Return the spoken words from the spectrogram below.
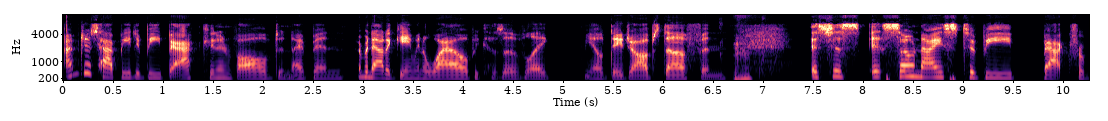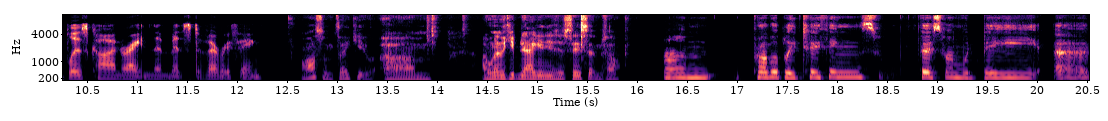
I'm just happy to be back and involved and I've been I've been out of gaming a while because of like, you know, day job stuff and Mhm. it's just it's so nice to be back for BlizzCon right in the midst of everything. Awesome, thank you. Um, I'm going to keep nagging you to say something, Phil. Um, probably two things. First one would be uh,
